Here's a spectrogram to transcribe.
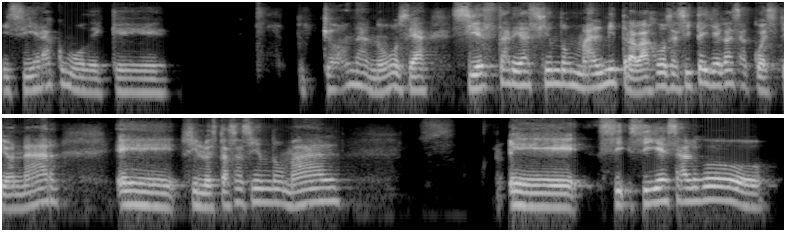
y si era como de que pues, ¿qué onda, no? O sea, si estaría haciendo mal mi trabajo, o sea, si te llegas a cuestionar eh, si lo estás haciendo mal, eh, sí, es algo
